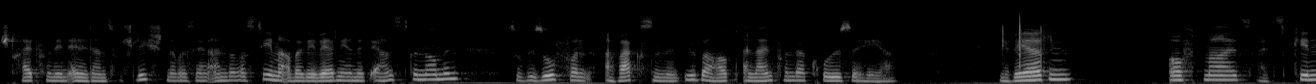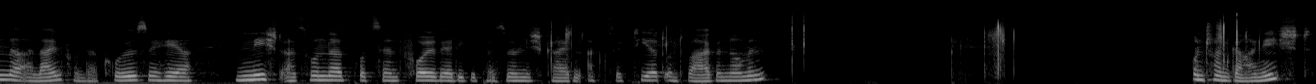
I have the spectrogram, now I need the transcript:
Streit von den Eltern zu schlichten, aber es ist ja ein anderes Thema. Aber wir werden ja nicht ernst genommen, sowieso von Erwachsenen überhaupt, allein von der Größe her. Wir werden oftmals als Kinder allein von der Größe her nicht als 100% vollwertige Persönlichkeiten akzeptiert und wahrgenommen. Und schon gar nicht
